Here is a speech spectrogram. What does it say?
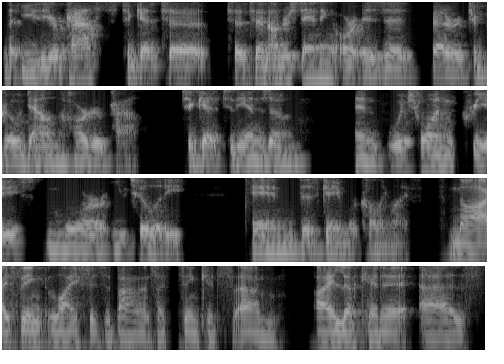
the easier paths to get to, to, to, an understanding, or is it better to go down the harder path to get to the end zone? And which one creates more utility in this game we're calling life? No, I think life is a balance. I think it's, um, I look at it as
